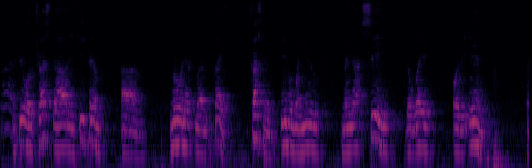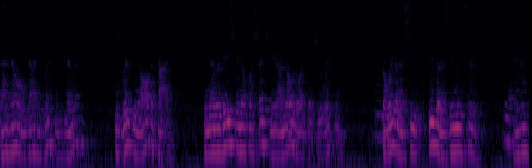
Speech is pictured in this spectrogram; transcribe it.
Right. If you will trust God and keep Him um, moving in uh, faith, trust Him even when you may not see the way or the end. But I know God is with me, remember? He's with me all the time. He never leaves me nor forsakes me. I know, Lord, that you're with me. So we're gonna see, He's gonna see me through. Yes. Amen.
